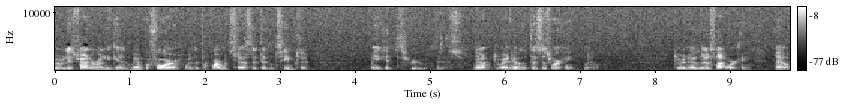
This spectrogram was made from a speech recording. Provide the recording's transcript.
So it is trying to run again. Now before, with the performance test, it didn't seem to make it through this. Now, do I know that this is working? No. Do I know that it's not working? No.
